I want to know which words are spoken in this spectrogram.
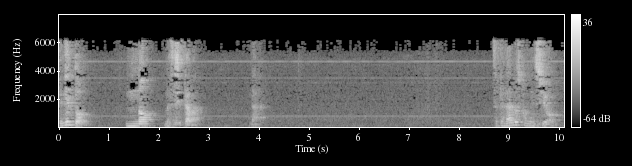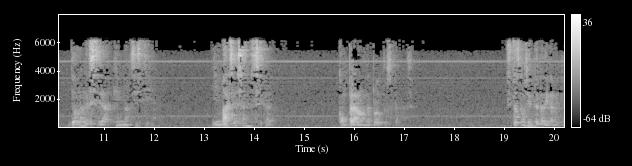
Tenían todo. No necesitaban nada. Satanás los convenció de una necesidad que no existía. Y en base a esa necesidad, compraron el producto de Satanás. ¿Estás consciente de la dinámica?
